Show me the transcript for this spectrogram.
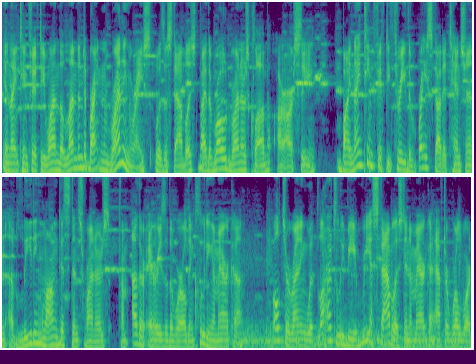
In 1951, the London to Brighton running race was established by the Road Runners Club, RRC. By 1953, the race got attention of leading long distance runners from other areas of the world, including America. Ultra running would largely be re established in America after World War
